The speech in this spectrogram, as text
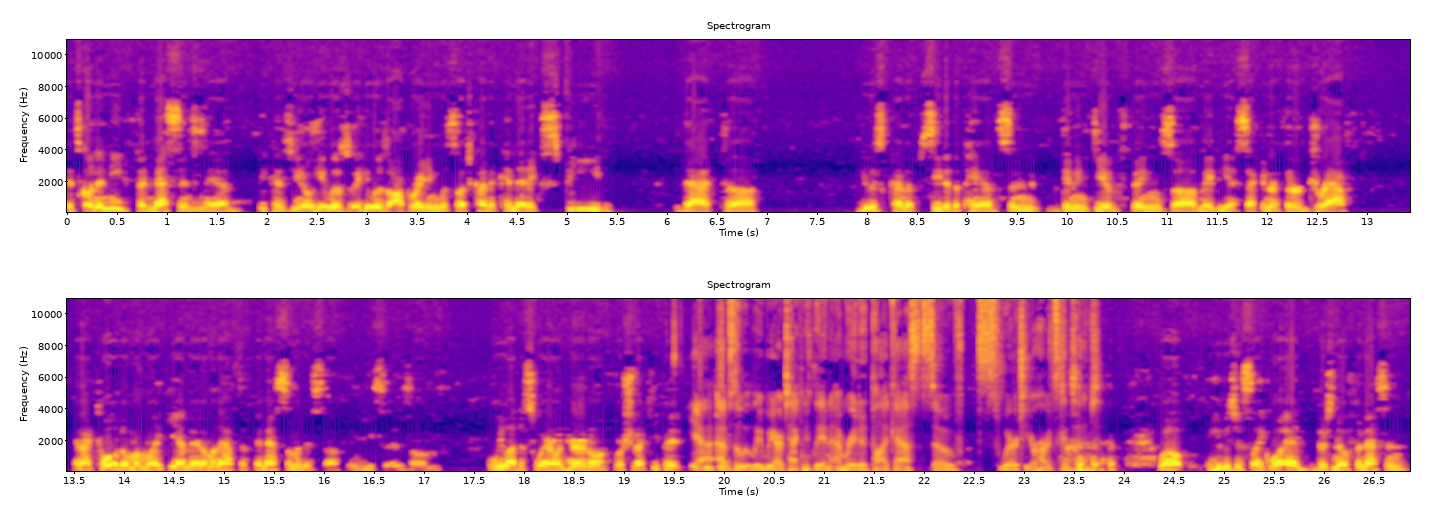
it's going to need finessing, man, because, you know, he was, he was operating with such kind of kinetic speed that, uh, he was kind of seat of the pants and didn't give things, uh, maybe a second or third draft. And I told him, I'm like, yeah, man, I'm going to have to finesse some of this stuff. And he says, um, are we allowed to swear on here at all, or should I keep it? Yeah, absolutely. We are technically an M-rated podcast, so swear to your heart's content. Well, he was just like, well, Ed, there's no finessing.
